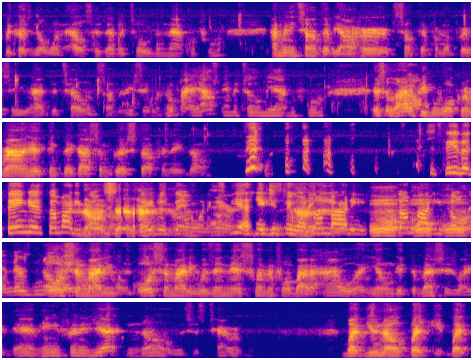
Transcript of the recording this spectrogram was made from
because no one else has ever told them that before, how many times have y'all heard something from a person you had to tell them something? They say, "Well, nobody else never told me that before." There's a lot of people walking around here think they got some good stuff and they don't. See, the thing is, somebody No, told I'm them. dead They just didn't want to hear it. Yeah, they just didn't want to hear. Somebody, Or somebody or, told or, them. There's no or way. somebody told them. or somebody was in there swimming for about an hour and you don't get the message. Like, damn, he ain't finished yet. No, this is terrible. But you know, but but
